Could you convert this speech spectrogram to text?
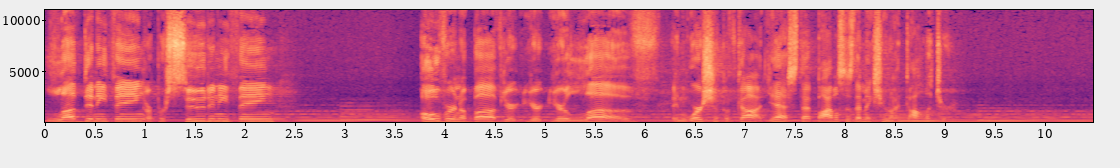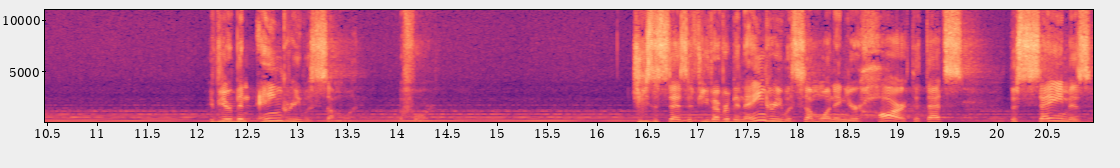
loved anything or pursued anything over and above your, your, your love and worship of God. Yes, that Bible says that makes you an idolater. Have you ever been angry with someone before? Jesus says if you've ever been angry with someone in your heart, that that's the same as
